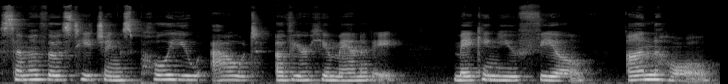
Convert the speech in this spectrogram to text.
Some of those teachings pull you out of your humanity, making you feel unwhole,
